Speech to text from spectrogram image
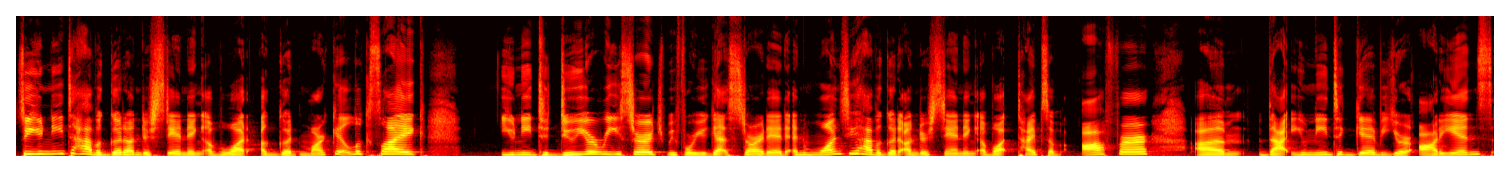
So you need to have a good understanding of what a good market looks like you need to do your research before you get started. And once you have a good understanding of what types of offer um, that you need to give your audience,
